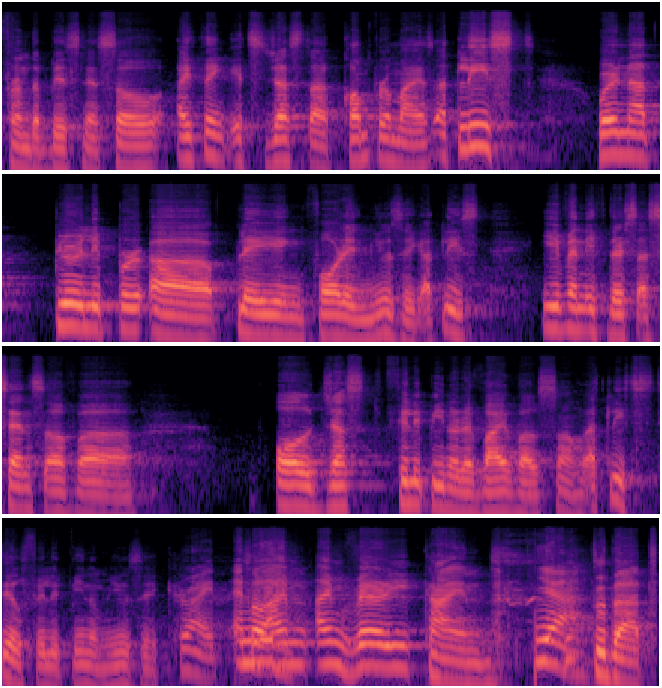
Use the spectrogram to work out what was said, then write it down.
from the business. So I think it's just a compromise. At least we're not purely per, uh, playing foreign music. At least even if there's a sense of uh, all just Filipino revival songs, at least still Filipino music. Right. And so with- I'm, I'm very kind Yeah. to that.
